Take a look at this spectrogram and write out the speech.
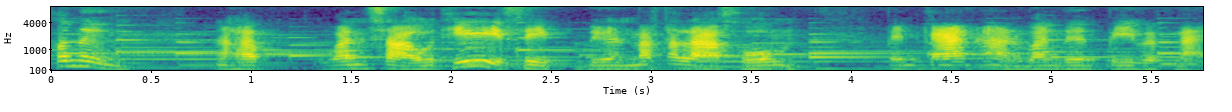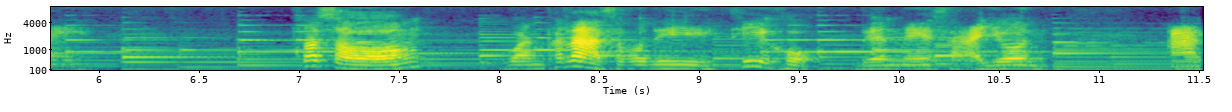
ข้อ1นะครับวันเสาร์ที่ 10 เดือนมกราคม เป็นการอ่านวันเดือนปีแบบไหน ข้อ 2 วันพฤหัสบดีที่ 6 เดือนเมษายน อ่าน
